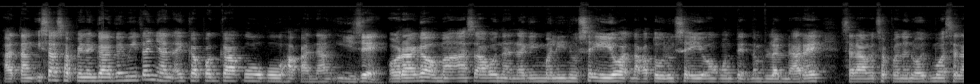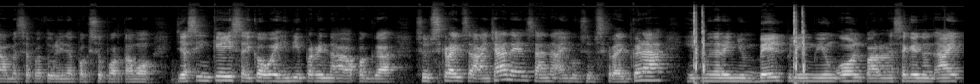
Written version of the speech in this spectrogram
At ang isa sa pinagagamitan yan ay kapag kukuha ka ng easy. O raga, umaasa ako na naging malino sa iyo at nakatulong sa iyo ang content ng vlog na re. Salamat sa panonood mo. Salamat sa patuloy na pagsuporta mo. Just in case na ikaw ay hindi pa rin nakakapag-subscribe sa aking channel, sana ay mag-subscribe ka na. Hit mo na rin yung bell, piliin mo yung all para na sa ganun ay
